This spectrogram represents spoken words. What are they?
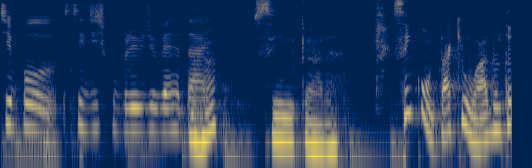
Tipo se descobriu de verdade. Uhum. sim cara sem contar que o Adam tá,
